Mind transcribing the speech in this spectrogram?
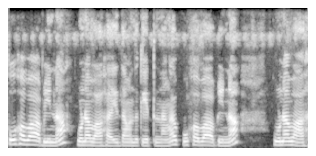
புகவா அப்படின்னா உணவாக. இதான் வந்து கேட்டிருந்தாங்க. புகவா அப்படின்னா உணவாக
